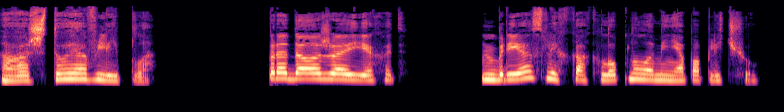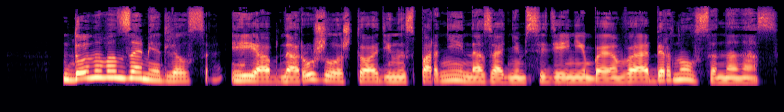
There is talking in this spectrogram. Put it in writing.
Во что я влипла? Продолжай ехать. Брия слегка хлопнула меня по плечу. Донован замедлился, и я обнаружила, что один из парней на заднем сидении БМВ обернулся на нас.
